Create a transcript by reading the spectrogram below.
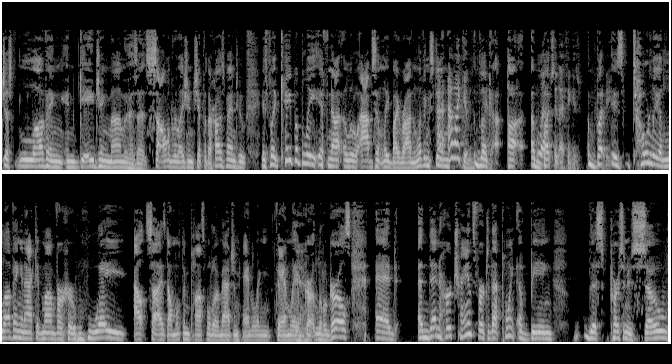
just loving, engaging mom who has a solid relationship with her husband, who is played capably, if not a little absently, by Ron Livingston. I, I like him. like, uh, uh, Well, but absent, I think is but pretty- is totally a loving and active mom for her way outsized, almost impossible to imagine handling family Yeah. of girl, little girls, and and then her transfer to that point of being this person who's so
